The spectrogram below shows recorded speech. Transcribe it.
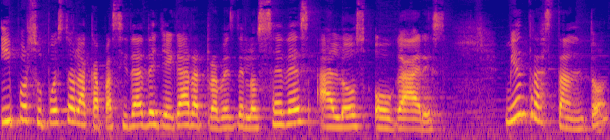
y por supuesto la capacidad de llegar a través de los CDs a los hogares. Mientras tanto,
